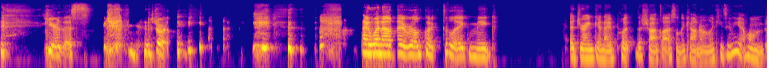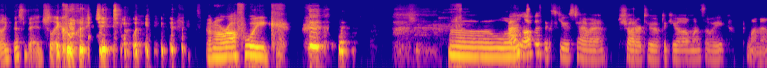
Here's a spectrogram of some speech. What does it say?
hear this shortly. I went out there real quick to like make a drink, and I put the shot glass on the counter. I'm like, he's gonna get home and be like, "This bitch, like, what did you doing?" It's been a rough week. Oh Lord. I love this excuse to have a shot or two of tequila once a week. Come on now.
